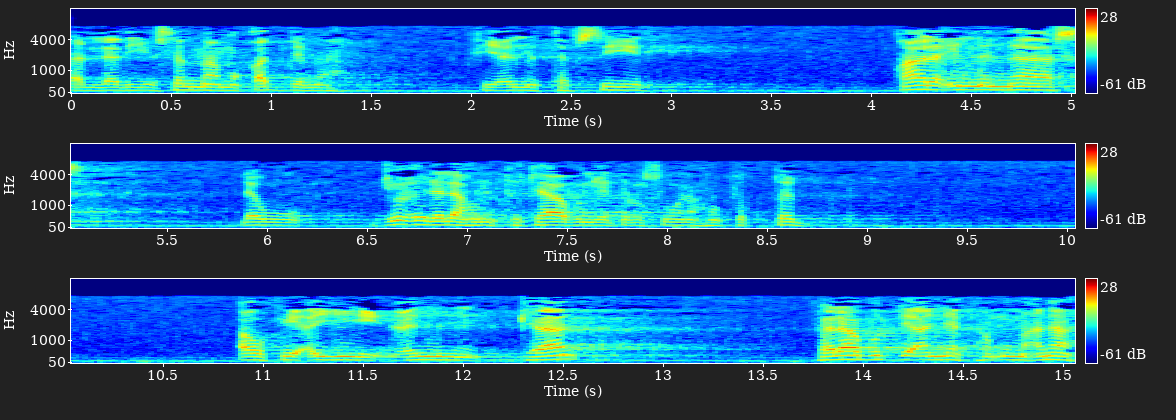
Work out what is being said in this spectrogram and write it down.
الذي يسمى مقدمة في علم التفسير. قال إن الناس لو جعل لهم كتاب يدرسونه في الطب أو في أي علم كان فلا بد أن يفهموا معناه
